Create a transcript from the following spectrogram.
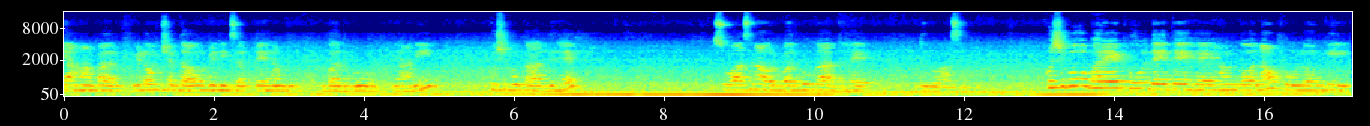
यहाँ पर विलोम शब्द और भी लिख सकते हैं हम। बदबू, यानी खुशबू का अर्थ है। सुवासना और बदबू का अर्थ है दुर्वासना। खुशबू भरे फूल देते हैं हमको, नौ फूलों की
